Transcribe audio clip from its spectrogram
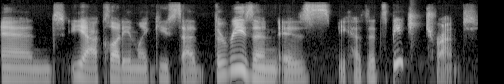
and yeah claudine like you said the reason is because it's beachfront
